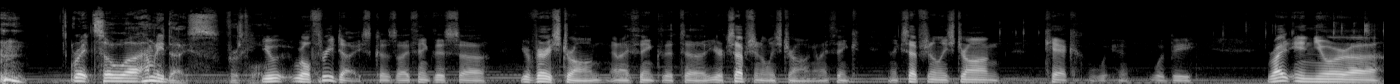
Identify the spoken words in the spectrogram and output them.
Right. So uh, how many dice? First of all, You roll three dice because I think this uh, you're very strong, and I think that uh, you're exceptionally strong, and I think an exceptionally strong kick w- would be right in your uh,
